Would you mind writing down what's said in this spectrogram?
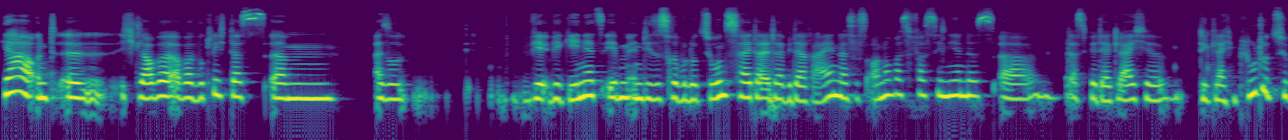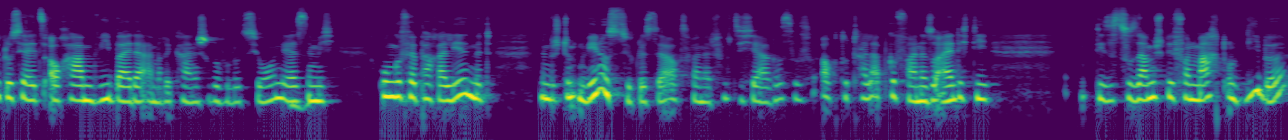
Ja, und äh, ich glaube aber wirklich, dass, ähm, also wir, wir gehen jetzt eben in dieses Revolutionszeitalter wieder rein. Das ist auch noch was Faszinierendes, äh, dass wir der gleiche, den gleichen Pluto-Zyklus ja jetzt auch haben wie bei der amerikanischen Revolution. Der ist nämlich ungefähr parallel mit einem bestimmten Venus-Zyklus, der auch 250 Jahre ist. Das ist auch total abgefahren. Also eigentlich die dieses Zusammenspiel von Macht und Liebe,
